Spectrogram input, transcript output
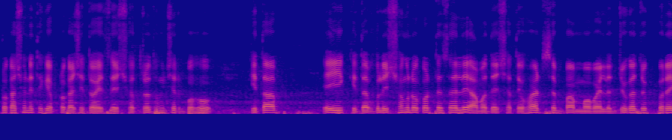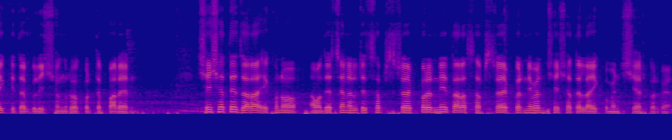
প্রকাশনী থেকে প্রকাশিত হয়েছে শত্রু ধ্বংসের বহু কিতাব। এই কিতাবগুলি সংগ্রহ করতে চাইলে আমাদের সাথে হোয়াটসঅ্যাপ বা মোবাইলে যোগাযোগ করে কিতাবগুলি সংগ্রহ করতে পারেন। সেই সাথে যারা এখনও আমাদের চ্যানেলটি সাবস্ক্রাইব করেননি, তারা সাবস্ক্রাইব করে নেবেন, সেই সাথে লাইক, কমেন্ট, শেয়ার করবেন।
